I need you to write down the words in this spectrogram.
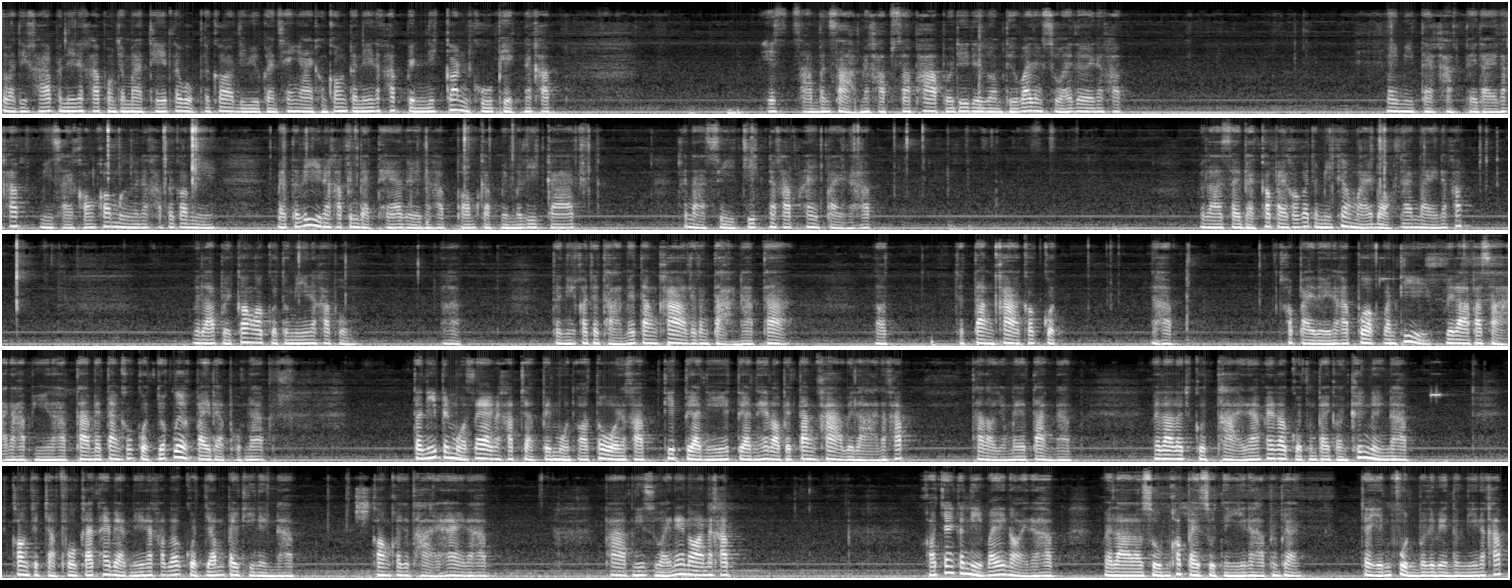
สวัสดีครับวันนี้นะครับผมจะมาเทสระบบแล้วก็รีวิวการใช้งานของกล้องตัวนี้นะครับ เป็น Nikon Coolpix นะครับ S 3 0 0นะครับ สภาพบอดี้โดยรวมถือว่ายังสวยเลยนะครับ ไม่มีแตกหักใด ๆ นะครับ มีสายคล้องข้อมือนะครับ แล้วก็มีแบตเตอรี่นะครับ เป็นแบตแท้เลยนะครับ พร้อมกับ Memory Card ขนาด 4 จิกนะครับ ให้ไปนะครับ เวลาใส่แบตเข้าไปเขาก็จะมีเครื่องหมายบอกด้านในนะครับ เวลาเปิดกล้องเรากดตรงนี้นะครับผมนะครับตอนนี้เขาจะถามให้ตั้งค่าอะไรต่างๆนะครับ ถ้าเราจะตั้งค่าก็กดนะครับ เข้าไปเลยนะครับ พวกวันที่เวลาภาษานะครับอย่างนี้นะครับ ถ้าไม่ตั้งก็กดยกเลิกไปแบบผมนะครับ ตอนนี้เป็นโหมดแรกนะครับ จะเป็นโหมดออโต้นะครับ ที่เตือนนี้เตือนให้เราไปตั้งค่าเวลานะครับ ถ้าเรายังไม่ได้ตั้งนะครับ เวลาเราจะกดถ่ายนะครับ ให้เรากดลงไปก่อนครึ่งหนึ่งนะครับกล้องจะจับโฟกัสให้แบบนี้นะครับ แล้วกดย้ำไปทีหนึ่งนะครับกล้องก็จะถ่ายให้นะครับ ภาพนี้สวยแน่นอนนะครับ ขอแจ้งกันหนีไว้หน่อยนะครับ เวลาเราซูมเข้าไปสุดอย่างนี้นะครับเพื่อนๆจะเห็นฝุ่นบริเวณตรงนี้นะครับ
